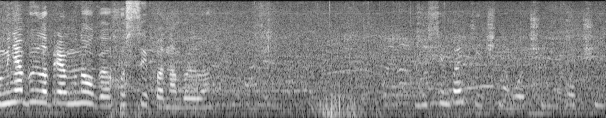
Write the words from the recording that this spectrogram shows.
У меня было прям много, их усыпано было. Ну, симпатично, очень, очень.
